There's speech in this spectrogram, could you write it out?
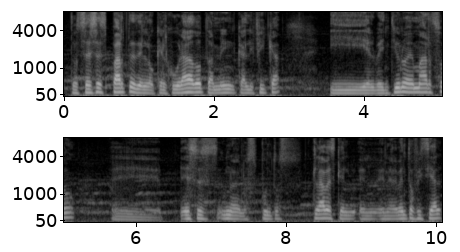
Entonces es parte de lo que el jurado también califica y el 21 de marzo eh, ese es uno de los puntos claves que en el evento oficial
